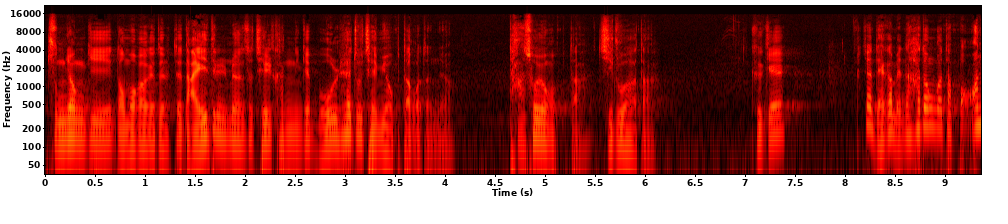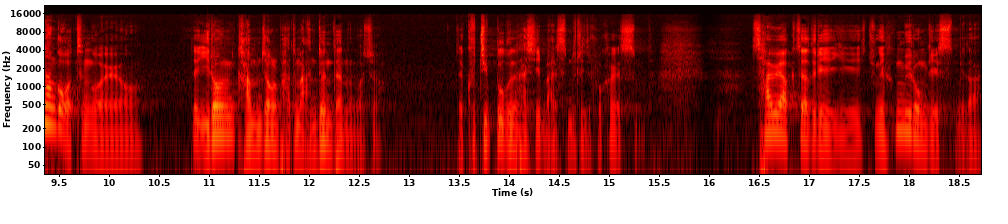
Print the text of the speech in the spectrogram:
중년기 넘어가게 될 때 나이 들면서 제일 갖는 게 뭘 해도 재미없다거든요. 다 소용없다. 지루하다. 그게 그냥 내가 맨날 하던 거다 뻔한 것 같은 거예요. 이런 감정을 받으면 안 된다는 거죠. 그 뒷부분에 다시 말씀드리도록 하겠습니다. 사회학자들의 얘기 중에 흥미로운 게 있습니다.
